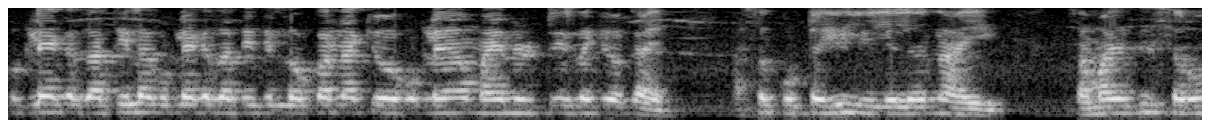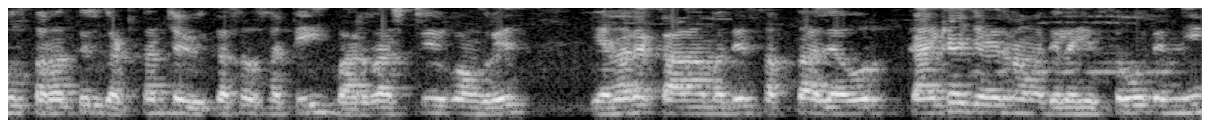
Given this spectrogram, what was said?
कुठल्या एका जातीला कुठल्या एका जातीतील लोकांना किंवा कुठल्या मायनॉरिटीजला किंवा काय. असं कुठंही लिहिलेलं नाही. समाजातील सर्व स्तरातील घटकांच्या विकासासाठी राष्ट्रीय काँग्रेस येणाऱ्या काळामध्ये सत्ता आल्यावर काय काय जाहीरनामा दिला हे सर्व त्यांनी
